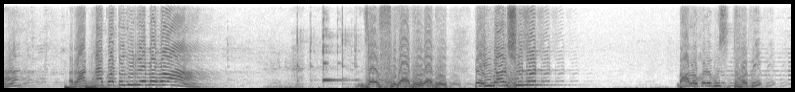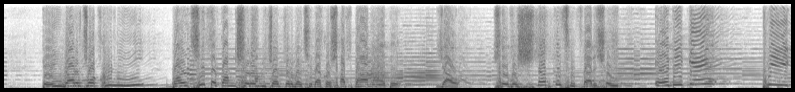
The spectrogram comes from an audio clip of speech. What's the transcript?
হ্যাঁ? রান্না কত দূর রে বাবা? জয় শ্রী রাধে রাধে। তো এইবার শুনুন। ভালো করে বুঝতে হবে। তো এইবার যখনই বলছে, তো কংসের অনুচরদের বলছে, দেখো সাবধান হতে। যাও। সেই বৈষ্ণবকে শ্রদ্ধার সহিত। এদিকে ঠিক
